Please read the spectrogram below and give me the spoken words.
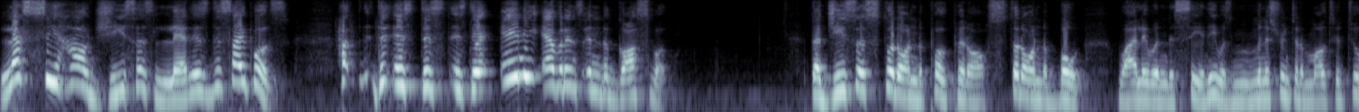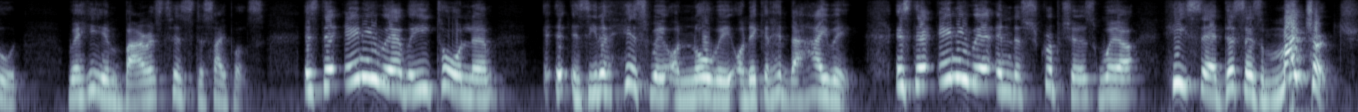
Let's see how Jesus led his disciples. How, is, this, is there any evidence in the gospel that Jesus stood on the pulpit or stood on the boat while they were in the sea and he was ministering to the multitude where he embarrassed his disciples? Is there anywhere where he told them it's either his way or no way or they could hit the highway? Is there anywhere in the scriptures where he said, This is my church?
